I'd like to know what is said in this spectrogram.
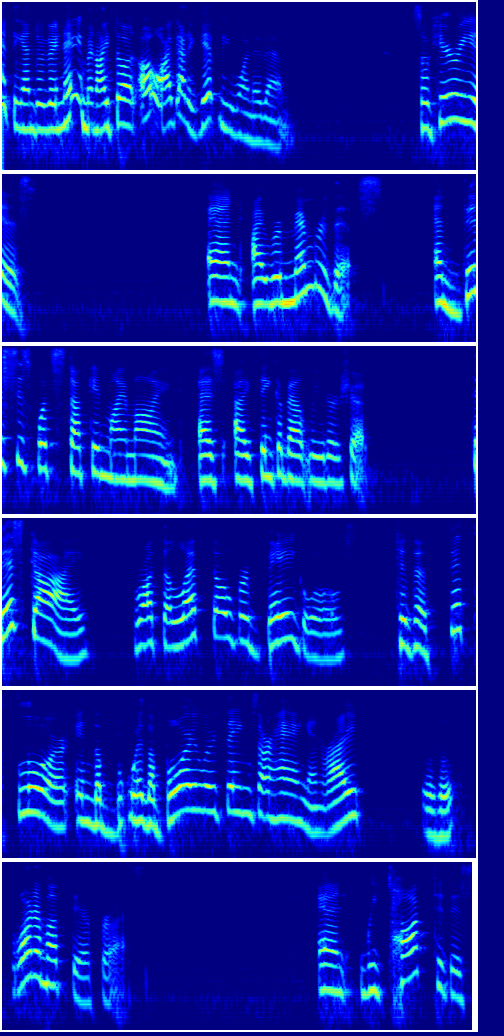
at the end of their name. And I thought, oh, I got to get me one of them. So here he is. And I remember this. And this is what stuck in my mind as I think about leadership. This guy brought the leftover bagels to the fifth floor in the where the boiler things are hanging, right? Mm-hmm brought him up there for us. And we talked to this,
